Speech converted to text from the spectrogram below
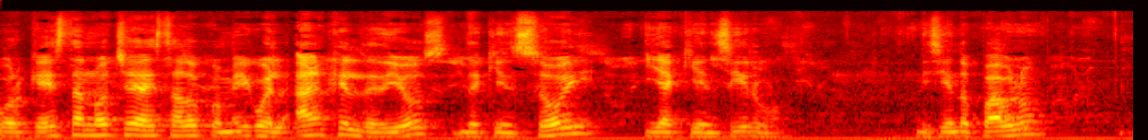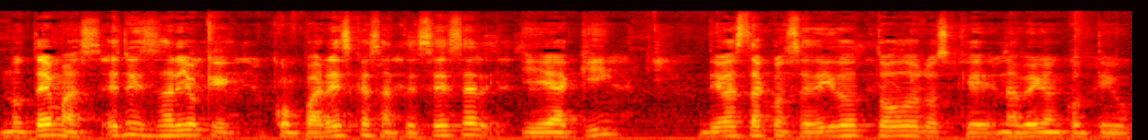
Porque esta noche ha estado conmigo el ángel de Dios, de quien soy y a quien sirvo. Diciendo Pablo, no temas, es necesario que comparezcas ante César y he aquí, Dios está concedido todos los que navegan contigo.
